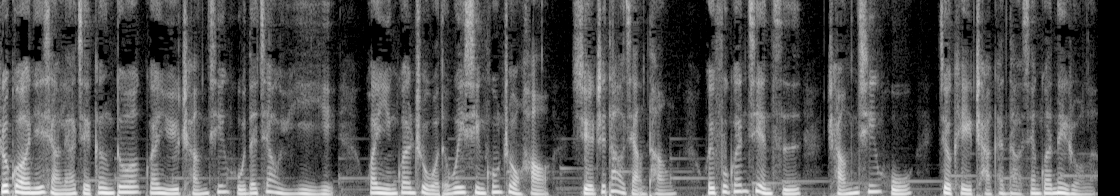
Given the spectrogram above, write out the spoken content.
如果你想了解更多关于长津湖的教育意义，欢迎关注我的微信公众号“学之道讲堂”，回复关键词“长津湖”就可以查看到相关内容了。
